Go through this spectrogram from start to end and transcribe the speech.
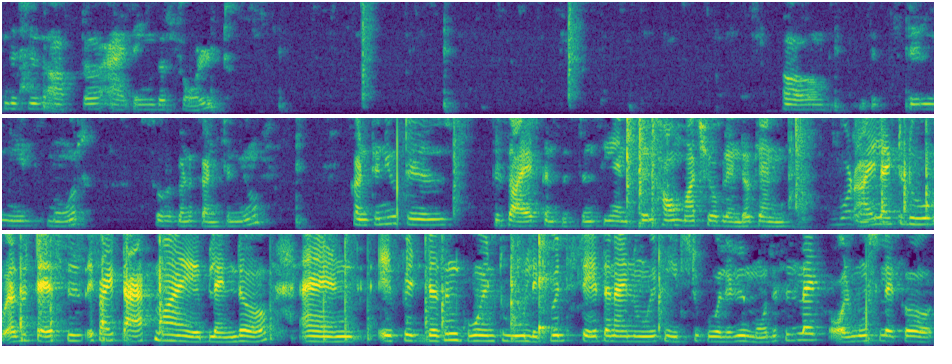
This is after adding the salt. Uh, it still needs more, so we're going to continue. Continue till desired consistency and till how much your blender can what I like to do as a test is if I tap my blender and if it doesn't go into liquid state then I know it needs to go a little more. This is like almost like a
